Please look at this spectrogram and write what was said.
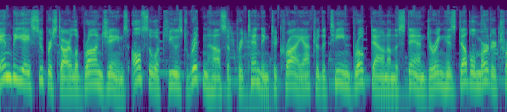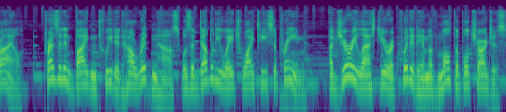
NBA superstar LeBron James also accused Rittenhouse of pretending to cry after the teen broke down on the stand during his double murder trial. President Biden tweeted how Rittenhouse was a WHYT Supreme. A jury last year acquitted him of multiple charges.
